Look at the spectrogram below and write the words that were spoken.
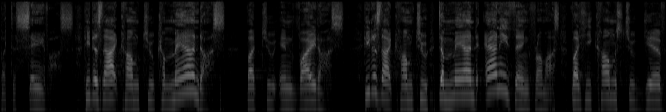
but to save us. He does not come to command us, but to invite us. He does not come to demand anything from us, but he comes to give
